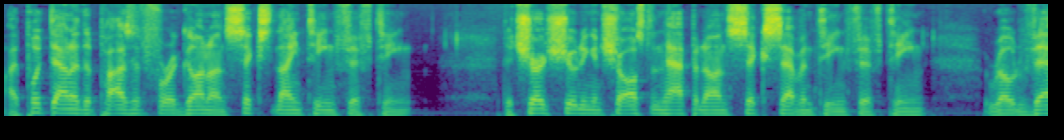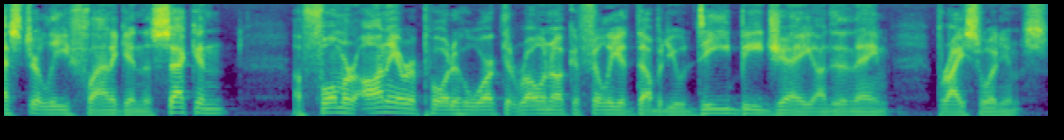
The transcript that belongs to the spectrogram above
I put down a deposit for a gun on 6 1915. The church shooting in Charleston happened on 6 17 15. Wrote Vester Lee Flanagan II, a former on air reporter who worked at Roanoke affiliate WDBJ under the name Bryce Williams.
